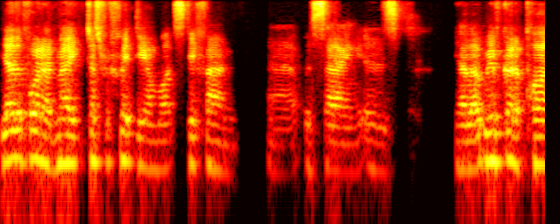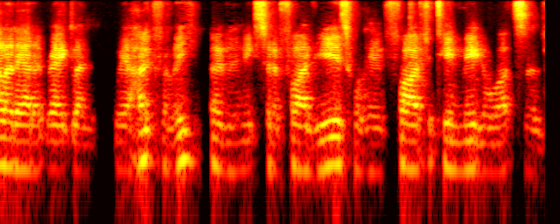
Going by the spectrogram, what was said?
The other point I'd make, just reflecting on what Stefan uh, was saying, is you know, like we've got a pilot out at Raglan where hopefully over the next sort of five years we'll have five to 10 megawatts of,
